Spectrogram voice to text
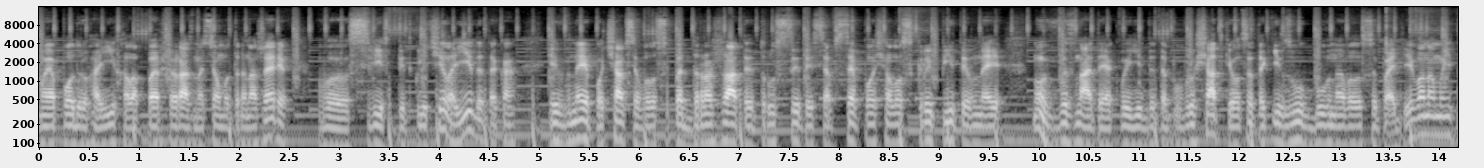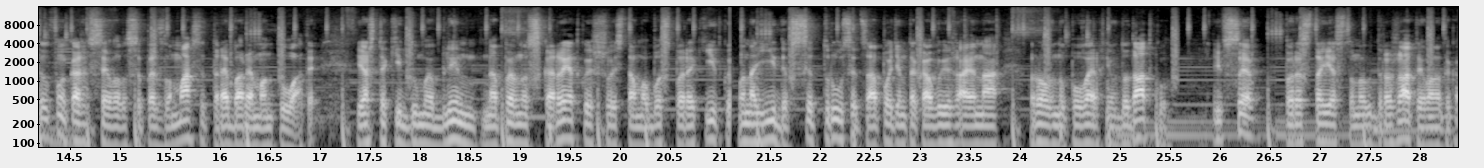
моя подруга їхала перший раз на цьому тренажері, в Swift підключила, їде така, і в неї почався велосипед дрожати, труситися, все почало скрипіти в неї. Ну, ви знаєте, як ви їдете по брусчатці, оце такий звук був на велосипеді. І вона мені телефон каже, все, велосипед зламався, треба ремонтувати. Я ж такий думаю, блін, напевно, з кареткою щось там або з перекидкою. Вона їде, все труситься, а потім така виїжджає на ровну поверхню в додатку. І все, перестає станок дрожати, вона така.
